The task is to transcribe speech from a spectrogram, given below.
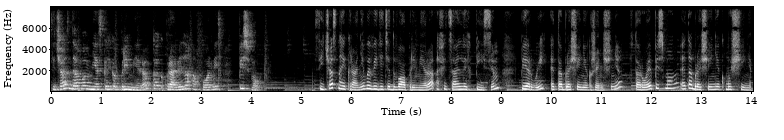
Сейчас дам вам несколько примеров, как правильно оформить письмо. Сейчас на экране вы видите два примера официальных писем. Первый – это обращение к женщине, второе письмо – это обращение к мужчине.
